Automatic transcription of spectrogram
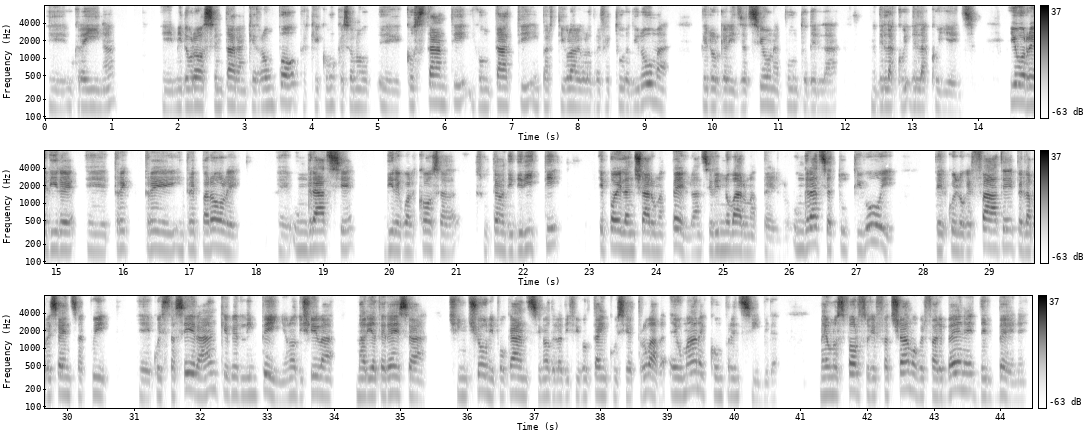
eh, ucraina. mi dovrò assentare anche tra un po' perché comunque sono eh, costanti i contatti, in particolare con la prefettura di Roma, per l'organizzazione appunto della, dell'accog- dell'accoglienza. Io vorrei dire eh, tre, tre, in tre parole eh, un grazie, dire qualcosa sul tema dei diritti e poi lanciare un appello, anzi rinnovare un appello. Un grazie a tutti voi per quello che fate, per la presenza qui eh, questa sera, anche per l'impegno, no? diceva Maria Teresa Cincioni poc'anzi no? della difficoltà in cui si è trovata. È umana e comprensibile, ma è uno sforzo che facciamo per fare bene del bene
